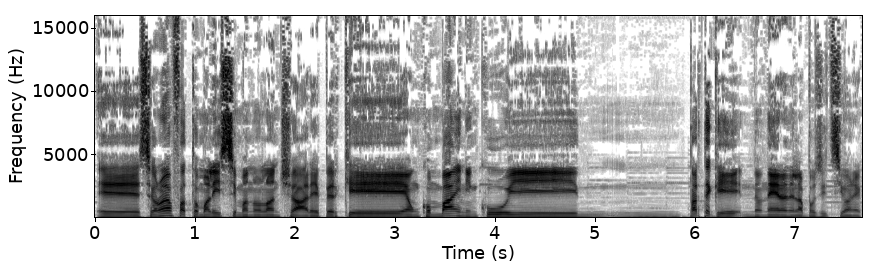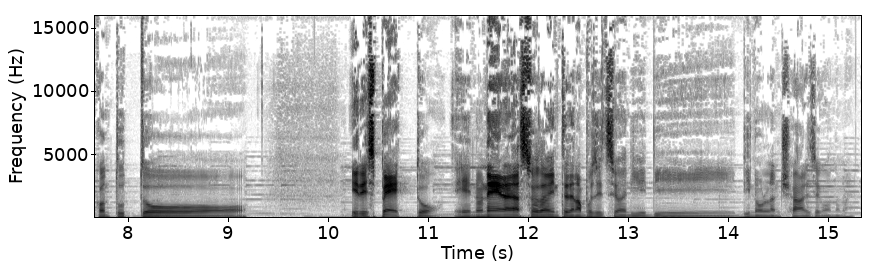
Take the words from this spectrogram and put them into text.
eh, secondo me ha fatto malissimo a non lanciare perché è un combine in cui... A parte che non era nella posizione con tutto il rispetto e non era assolutamente nella posizione di, di, di non lanciare secondo me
